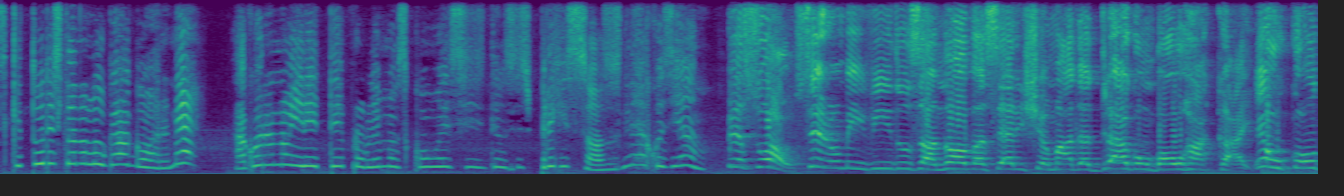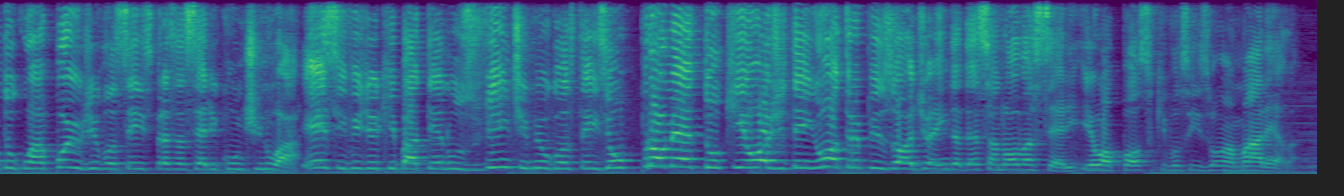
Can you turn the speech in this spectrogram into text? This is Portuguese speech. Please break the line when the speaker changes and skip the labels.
parece que tudo está no lugar agora, né? Agora não irei ter problemas com esses deuses preguiçosos, né, Coziano?
Pessoal, sejam bem-vindos à nova série chamada Dragon Ball Hakai. Eu conto com o apoio de vocês para essa série continuar. Esse vídeo aqui bater nos 20 mil gosteis, eu prometo que hoje tem outro episódio ainda dessa nova série. Eu aposto que vocês vão amar ela.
